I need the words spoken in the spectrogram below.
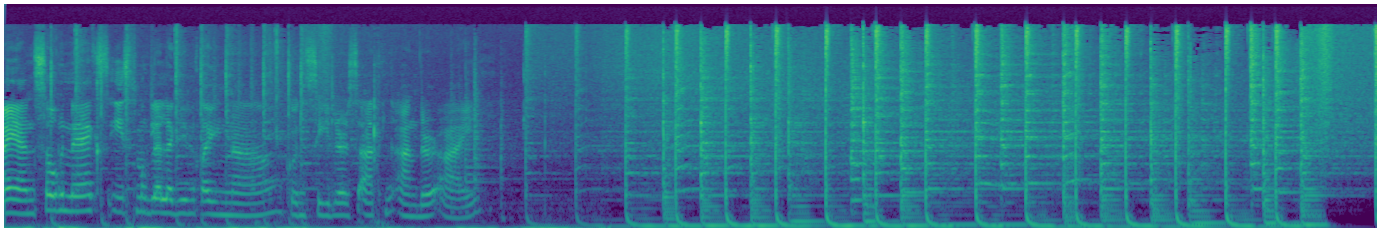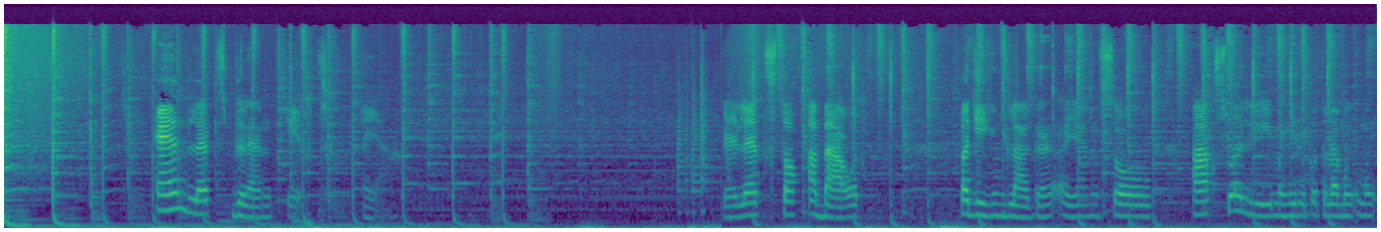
Ayan, so next is maglalagay na tayo ng concealer sa ating under eye. And let's blend it. Ayan. Okay, let's talk about pagiging vlogger. Ayan, so actually, mahirap po talaga, mag,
